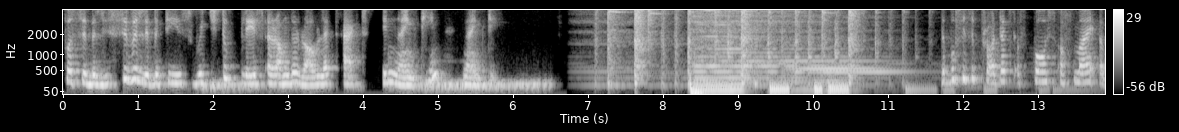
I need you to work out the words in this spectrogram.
for civil, civil liberties, which took place around the Rowlatt Act in 1990. The book is a product, of course, of my, uh,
